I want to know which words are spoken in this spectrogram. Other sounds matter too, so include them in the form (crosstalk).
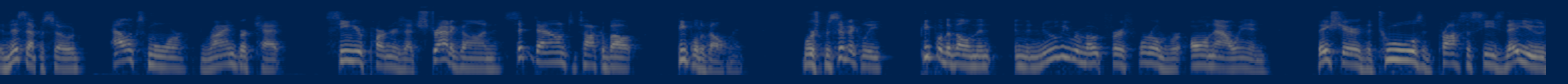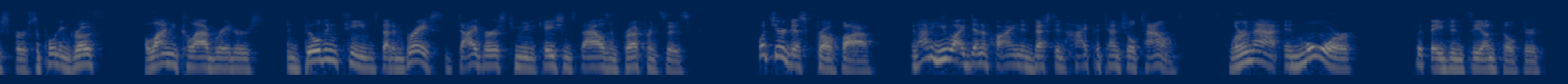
In this episode, Alex Moore and Ryan Burkett, senior partners at Stratagon, sit down to talk about people development. More specifically, people development in the newly remote first world we're all now in. They share the tools and processes they use for supporting growth, aligning collaborators, and building teams that embrace diverse communication styles and preferences. What's your disc profile? And how do you identify and invest in high potential talent? Learn that and more with Agency Unfiltered.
